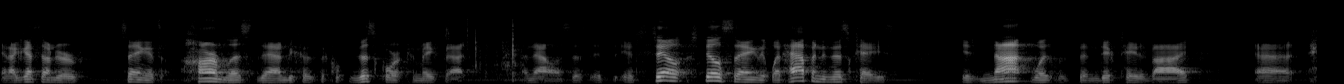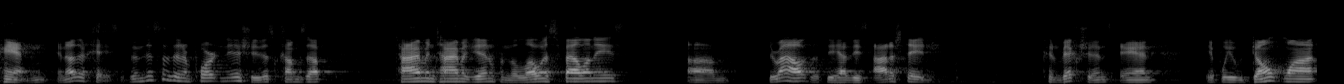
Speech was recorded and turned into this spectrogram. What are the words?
and I guess under saying it's harmless then, because the, this court can make that analysis, it's, it's still, still saying that what happened in this case is not what has been dictated by uh, Hanton in other cases. And this is an important issue. This comes up time and time again from the lowest felonies um, throughout, that you have these out-of-state convictions, and if we don't want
